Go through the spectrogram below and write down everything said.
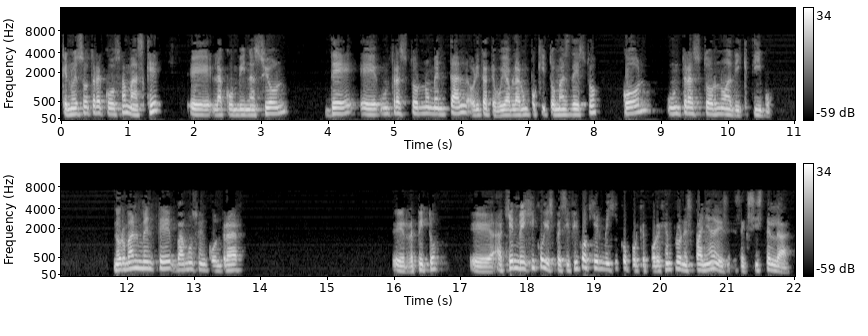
que no es otra cosa más que eh, la combinación de eh, un trastorno mental, ahorita te voy a hablar un poquito más de esto, con un trastorno adictivo. Normalmente vamos a encontrar, eh, repito, aquí en México, y especifico aquí en México porque, por ejemplo, en España existe la,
